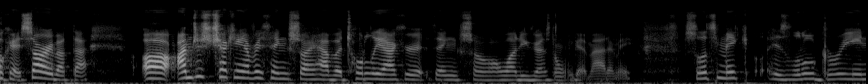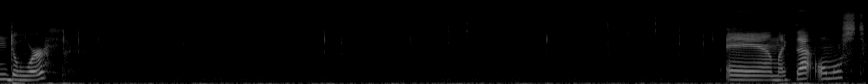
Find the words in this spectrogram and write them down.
Okay, sorry about that. Uh, I'm just checking everything so I have a totally accurate thing so a lot of you guys don't get mad at me. So let's make his little green door. And like that almost.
